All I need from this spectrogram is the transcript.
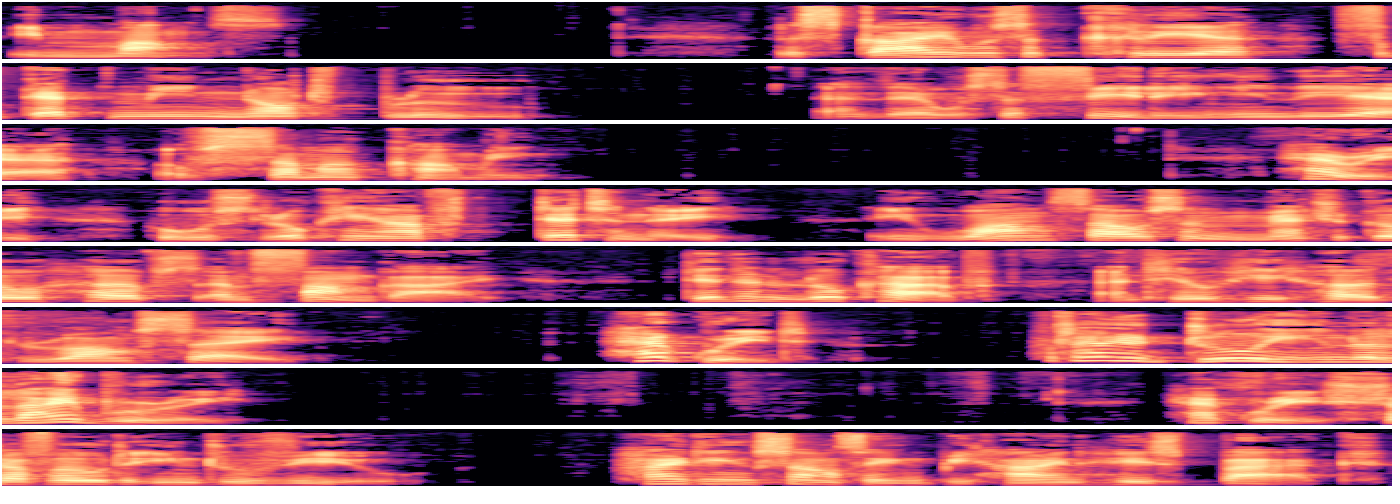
in months. The sky was a clear forget me not blue, and there was a feeling in the air of summer coming. Harry, who was looking up Dittany in 1000 Magical Herbs and Fungi, didn't look up until he heard Ron say, Hagrid, what are you doing in the library? Hagrid shuffled into view, hiding something behind his back.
